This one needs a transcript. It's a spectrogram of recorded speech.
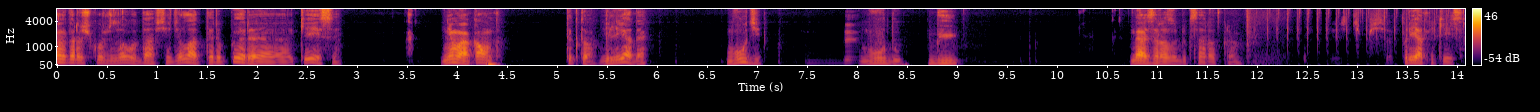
Ну, короче, кучу зовут, да, все дела, тыры-пыры, кейсы. Не мой аккаунт. Ты кто? Илья, да? Вуди? Вуду. Ды. Давай сразу Биксар откроем. 250. Приятный кейс.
